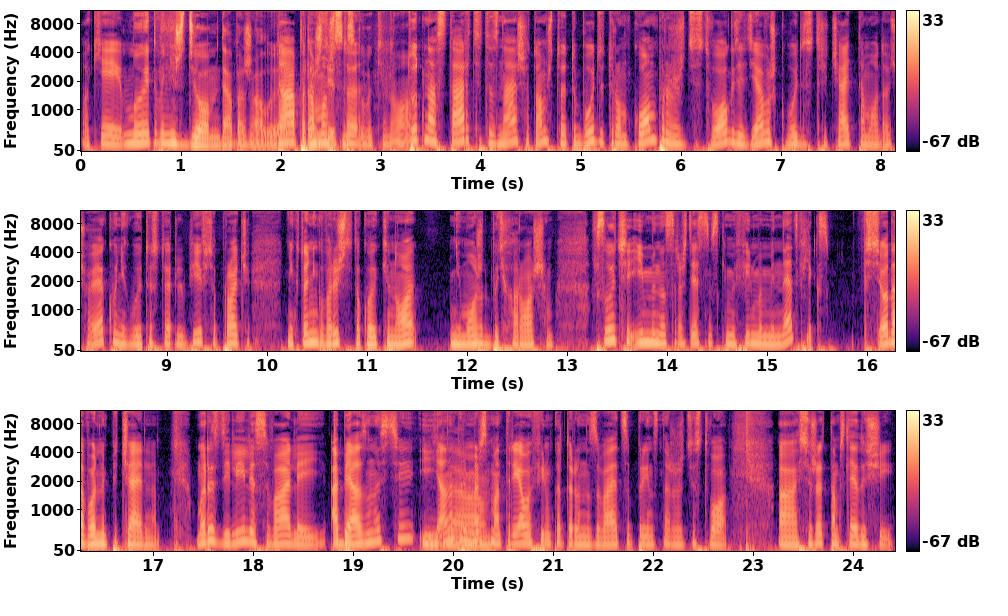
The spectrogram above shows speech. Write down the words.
Окей. Мы этого не ждем, да, пожалуй, да, от потому что кино. Тут на старте ты знаешь о том, что это будет ромком про Рождество, где девушка будет встречать там молодого человека, у них будет история любви и все прочее. Никто не говорит, что такое кино не может быть хорошим. В случае именно с рождественскими фильмами Netflix все довольно печально. Мы разделили с Валей обязанности, и я, Да. например, смотрела фильм, который называется «Принц на Рождество». А, сюжет там следующий.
